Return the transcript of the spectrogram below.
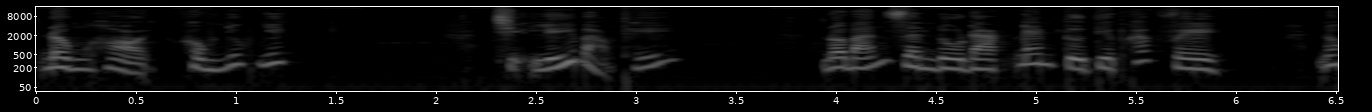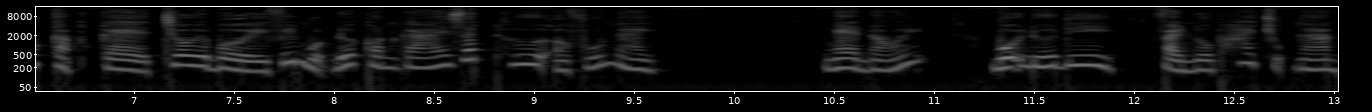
Đông hỏi không nhúc nhích. Chị Lý bảo thế. Nó bán dần đồ đạc đem từ tiệm khác về. Nó cặp kè chơi bời với một đứa con gái rất hư ở phố này. Nghe nói, mỗi đứa đi phải nộp hai chục ngàn.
